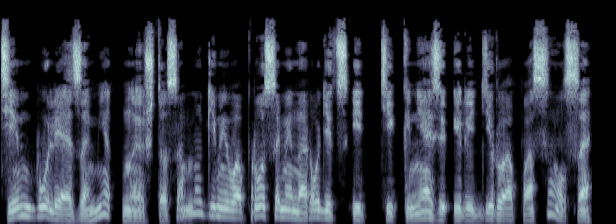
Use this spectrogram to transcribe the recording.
тем более заметную, что со многими вопросами народец идти князю или диру опасался,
